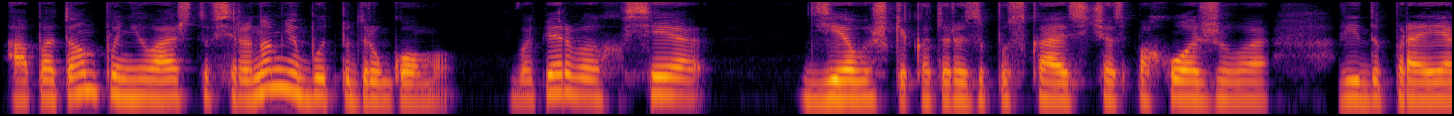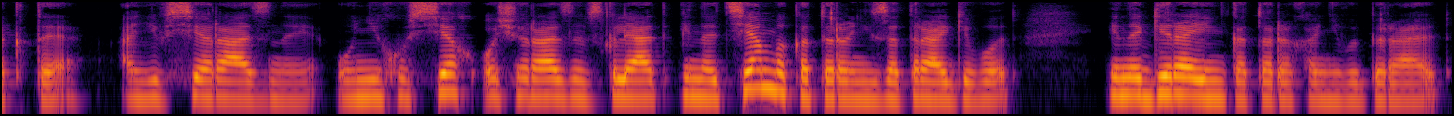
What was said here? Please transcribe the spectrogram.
а потом поняла, что все равно мне будет по-другому. Во-первых, все девушки, которые запускают сейчас похожего вида проекты, они все разные. У них у всех очень разный взгляд и на темы, которые они затрагивают, и на героинь, которых они выбирают.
